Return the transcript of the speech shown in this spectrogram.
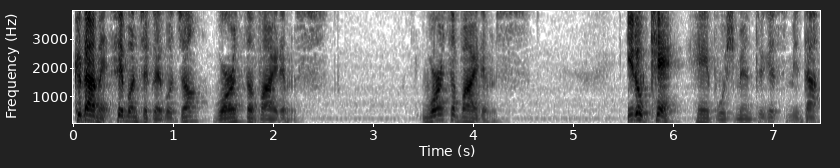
그 다음에 세 번째 거 해보죠. worth of items. worth of items. 이렇게 해 보시면 되겠습니다.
